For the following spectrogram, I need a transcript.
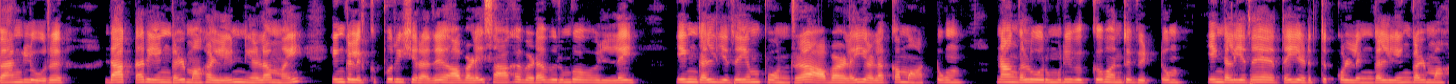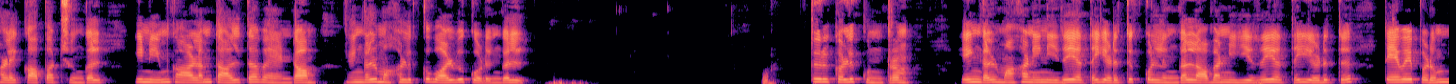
பெங்களூரு டாக்டர் எங்கள் மகளின் நிலைமை எங்களுக்கு புரிகிறது. அவளை சாகவிட விரும்பவில்லை. எங்கள் இதயம் போன்ற அவளை இழக்க மாட்டோம். நாங்கள் ஒரு முடிவுக்கு வந்துவிட்டோம். எங்கள் இதயத்தை எடுத்துக்கொள்ளுங்கள் எங்கள் மகளை காப்பாற்றுங்கள். இனியும் காலம் தாழ்த்த வேண்டாம். எங்கள் மகளுக்கு வாழ்வு கொடுங்கள். திருக்கழுக்குன்றம். எங்கள் மகனின் இதயத்தை எடுத்துக்கொள்ளுங்கள் அவன் இதயத்தை எடுத்து தேவைப்படும்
